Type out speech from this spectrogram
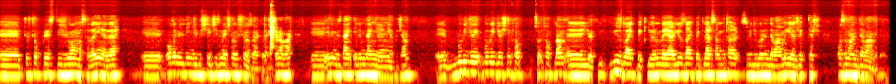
e, çok çok prestijli olmasa da yine de e, olabildiğince bir şey çizmeye çalışıyoruz arkadaşlar ama e, elimizden elimden geleni yapacağım. E, bu video bu video için top, to- toplam e, yok, 100 like bekliyorum ve eğer 100 like beklersem bu tarz videoların devamı gelecektir. O zaman devam edelim.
